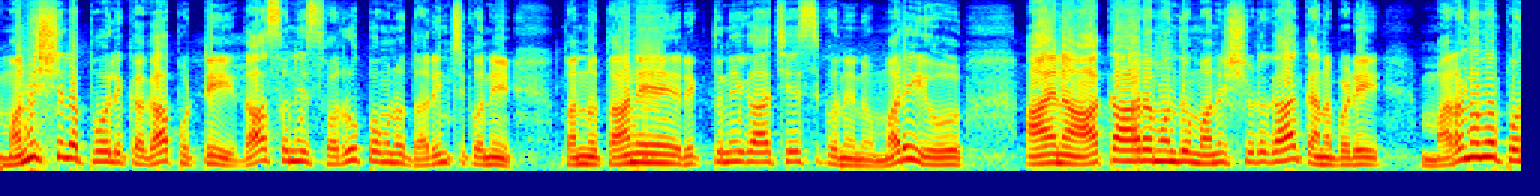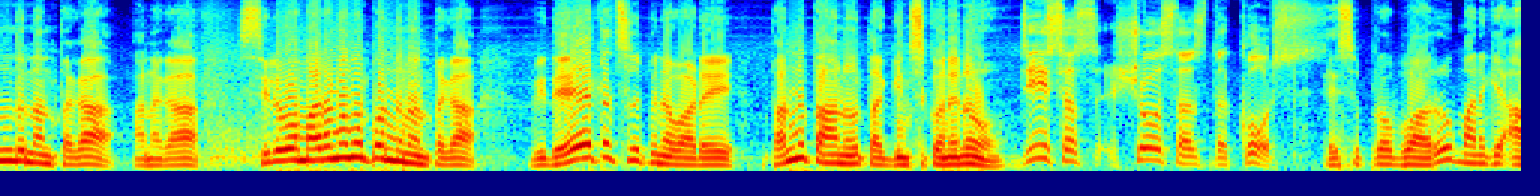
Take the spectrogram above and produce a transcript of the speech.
మనుష్యుల పోలికగా పుట్టి దాసుని స్వరూపమును ధరించుకొని తన్ను తానే రిక్తునిగా చేసుకొనెను. మరియు ఆయన ఆకారమందు మనుష్యుడుగా కనబడి మరణము పొందునంతగా అనగా శిలువ మరణము పొందినంతగా విధేయత చూపినవాడే తన్ను తాను తగ్గించుకొనెను. Jesus shows us the course యేసు ప్రభు వారు మనకి ఆ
